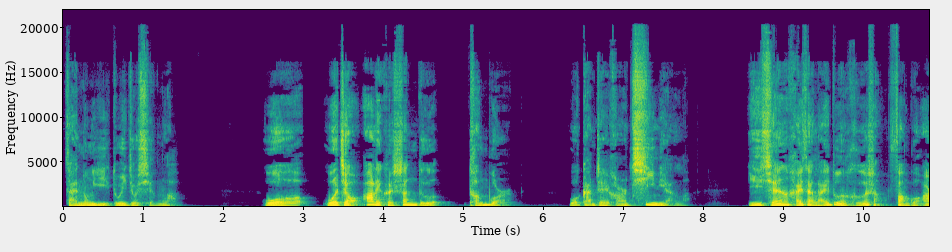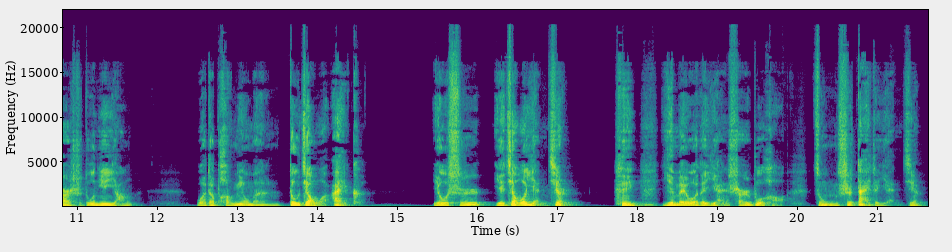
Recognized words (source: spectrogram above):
再弄一堆就行了。我我叫阿列克山德·滕布尔，我干这行七年了，以前还在莱顿河上放过二十多年羊。我的朋友们都叫我艾克，有时也叫我眼镜儿，嘿，因为我的眼神不好。总是戴着眼镜。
